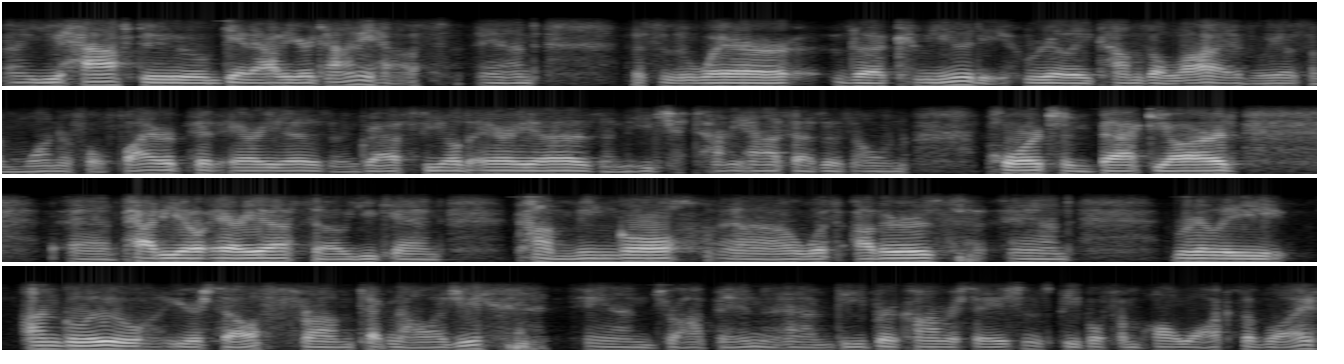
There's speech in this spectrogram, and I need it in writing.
uh, you have to get out of your tiny house. And this is where the community really comes alive. We have some wonderful fire pit areas and grass field areas, and each tiny house has its own porch and backyard. and patio area so you can come mingle uh, with others and really unglue yourself from technology and drop in and have deeper conversations people from all walks of life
